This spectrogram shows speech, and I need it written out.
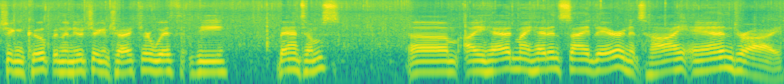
chicken coop in the new chicken tractor with the bantams. Um, I had my head inside there and it's high and dry.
